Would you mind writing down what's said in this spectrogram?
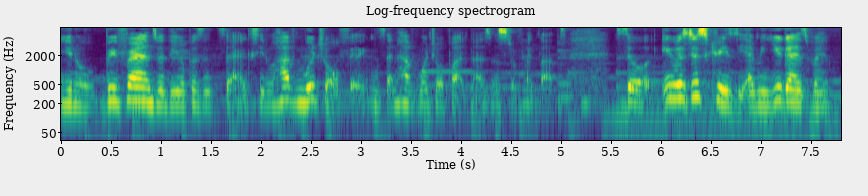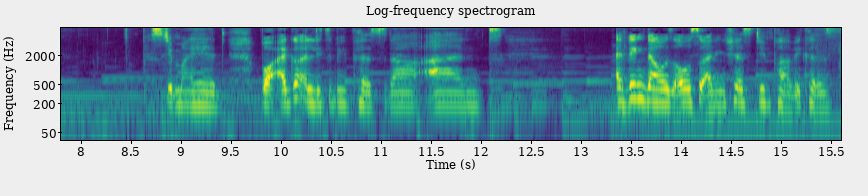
you know, be friends with the opposite sex, you know, have mutual feelings and have mutual partners and stuff like that. So it was just crazy. I mean, you guys were busting my head, but I got a little bit personal and I think that was also an interesting part because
